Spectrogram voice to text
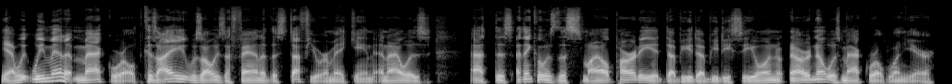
Yeah, we, we met at Macworld because I was always a fan of the stuff you were making. And I was at this, I think it was the Smile Party at WWDC one, or no, it was Macworld one year.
